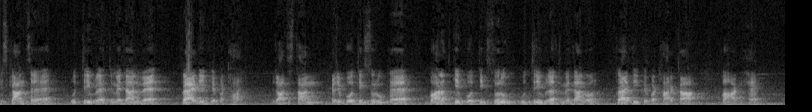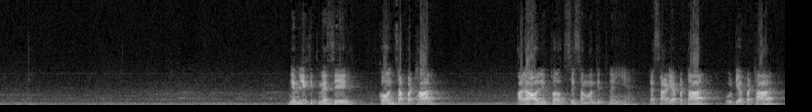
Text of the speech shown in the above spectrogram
इसका आंसर है उत्तरी बृहद मैदान व प्रायद्वीपीय पठार। राजस्थान का जो भौतिक स्वरूप है, भारत के भौतिक स्वरूप उत्तरी व्रत मैदान और प्रायद्वीपीय पठार का भाग है। निम्नलिखित में से कौन सा पठार अरावली पर्वत से संबंधित नहीं है? लसाड़िया पठार, उडिया पठार,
